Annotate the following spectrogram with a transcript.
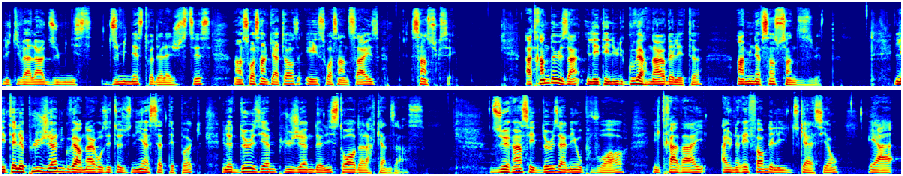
l'équivalent du, ministre de la Justice, en 1974 et 1976, sans succès. À 32 ans, il est élu gouverneur de l'État en 1978. Il était le plus jeune gouverneur aux États-Unis à cette époque et le deuxième plus jeune de l'histoire de l'Arkansas. Durant ses deux années au pouvoir, il travaille à une réforme de l'éducation et à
